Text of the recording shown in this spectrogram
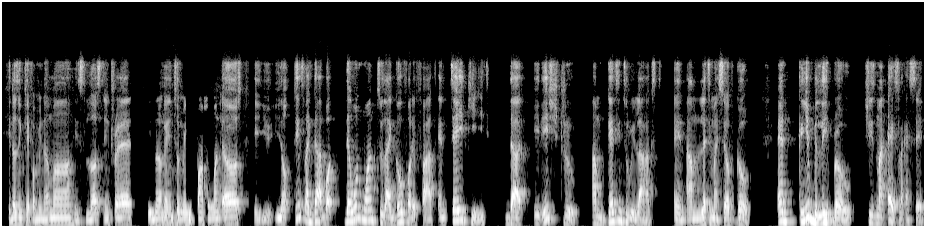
he doesn't care for me no more. He's lost interest. He's not going to me. He found someone else. He, you, you know things like that. But they won't want to like go for the fact and take it that it is true. I'm getting too relaxed and I'm letting myself go. And can you believe, bro? She's my ex, like I said.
